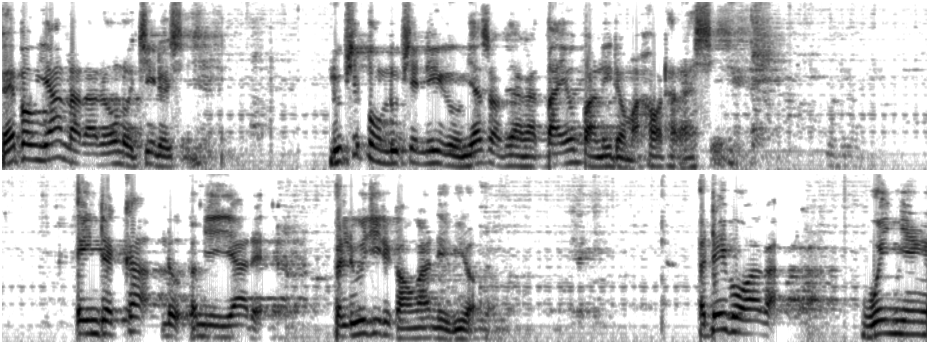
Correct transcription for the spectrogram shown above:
ဘယ်ပုံရလာတာတော့လို့ကြည့်လို့ရှိရင်လူဖြစ်ပုံလူဖြစ်နည်းကိုမြတ်စွာဘုရားကတာယုတ်ပါဠိတော်မှာဟောထားတာရှိတယ်အိန္ဒကလို့အမည်ရတဲ့ဘလူးကြီးတစ်ကောင်ကနေပြီးတော့အတိတ်ဘဝကဝိညာဉ်က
